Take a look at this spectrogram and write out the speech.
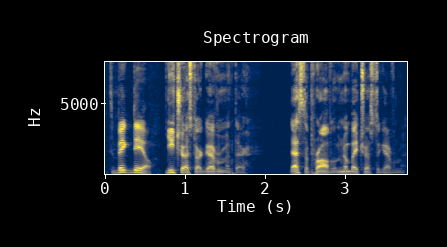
It's a big deal. You trust our government there? That's the problem. Nobody trusts the government.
